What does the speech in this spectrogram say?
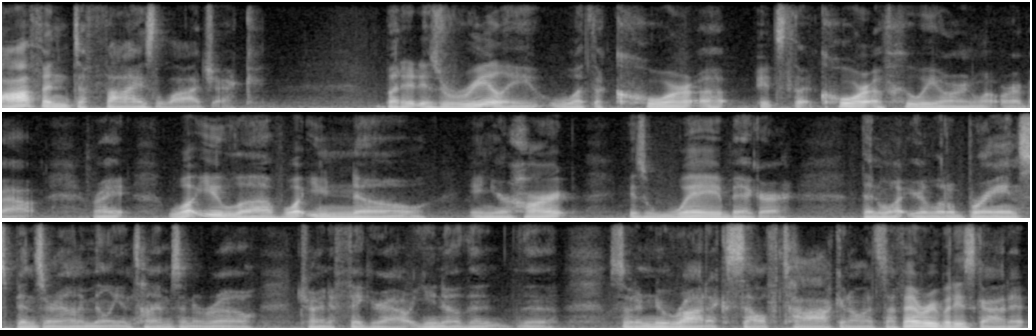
often defies logic. But it is really what the core, uh, it's the core of who we are and what we're about, right? What you love, what you know in your heart is way bigger than what your little brain spins around a million times in a row trying to figure out. You know, the, the sort of neurotic self talk and all that stuff. Everybody's got it.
